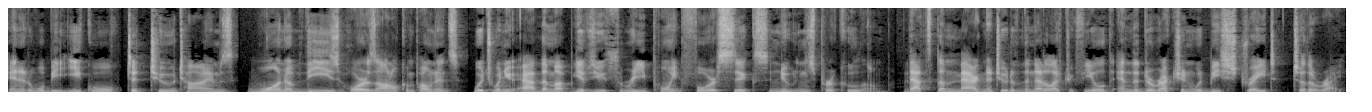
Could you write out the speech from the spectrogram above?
and it will be equal to 2 times one of these horizontal components, which when you add them up gives you 3.46 newtons per coulomb. That's the magnitude of the net electric field and the direction would be straight to the right.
